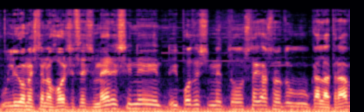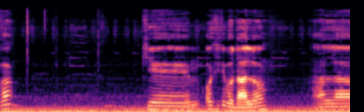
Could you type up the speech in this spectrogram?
που λίγο με στενοχώρησε αυτές τις μέρες είναι η υπόθεση με το στέγαστρο του Καλατράβα. Και όχι τίποτα άλλο αλλά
